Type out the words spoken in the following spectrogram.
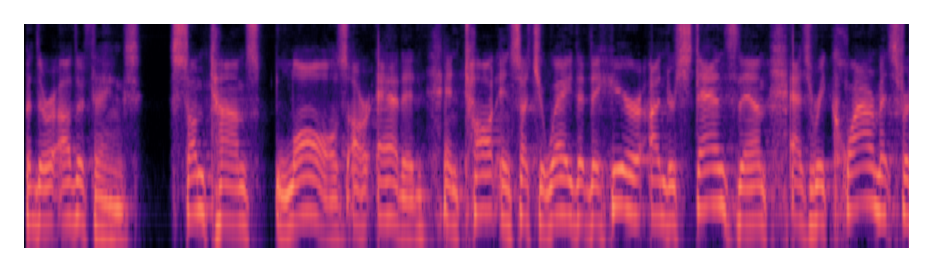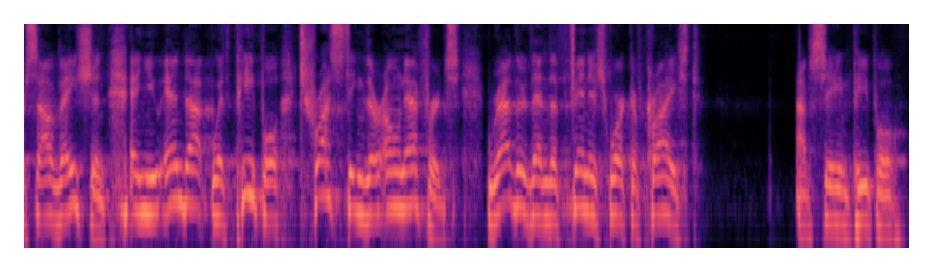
But there are other things. Sometimes laws are added and taught in such a way that the hearer understands them as requirements for salvation. And you end up with people trusting their own efforts rather than the finished work of Christ. I've seen people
